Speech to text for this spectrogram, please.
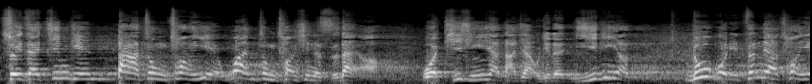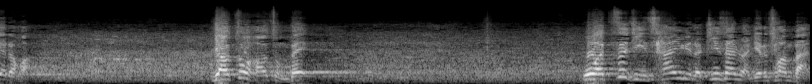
所以在今天大众创业、万众创新的时代啊，我提醒一下大家，我觉得一定要，如果你真的要创业的话，要做好准备。我自己参与了金山软件的创办，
